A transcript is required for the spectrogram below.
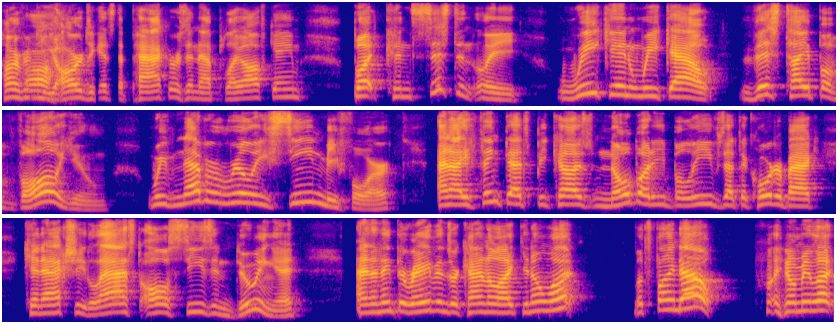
150 oh. yards against the Packers in that playoff game? But consistently, week in, week out, this type of volume we've never really seen before. And I think that's because nobody believes that the quarterback can actually last all season doing it. And I think the Ravens are kind of like, you know what? Let's find out. you know what I mean? Like,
